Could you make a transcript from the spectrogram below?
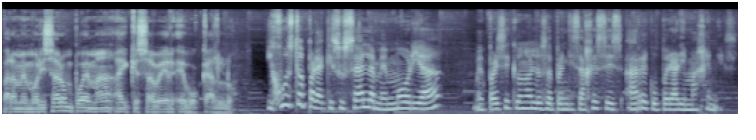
Para memorizar un poema hay que saber evocarlo. Y justo para que suceda la memoria, me parece que uno de los aprendizajes es a recuperar imágenes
